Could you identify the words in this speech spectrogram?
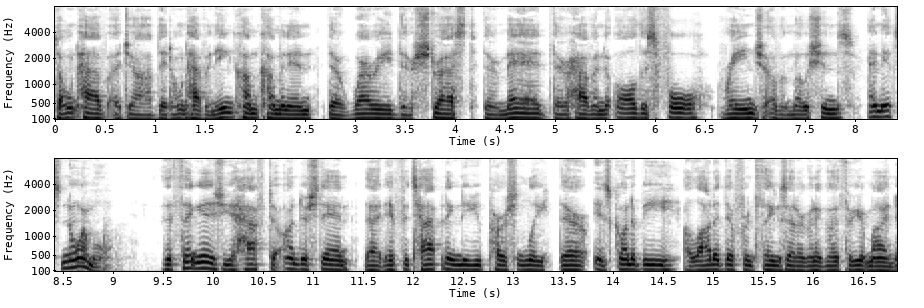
don't have a job. They don't have an income coming in. They're worried. They're stressed. They're mad. They're having all this full range of emotions and it's normal. The thing is, you have to understand that if it's happening to you personally, there is going to be a lot of different things that are going to go through your mind.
